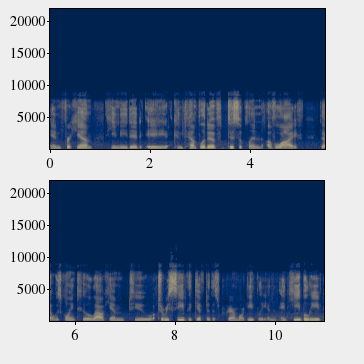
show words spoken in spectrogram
and for him, he needed a contemplative discipline of life that was going to allow him to, to receive the gift of this prayer more deeply. And, and he believed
